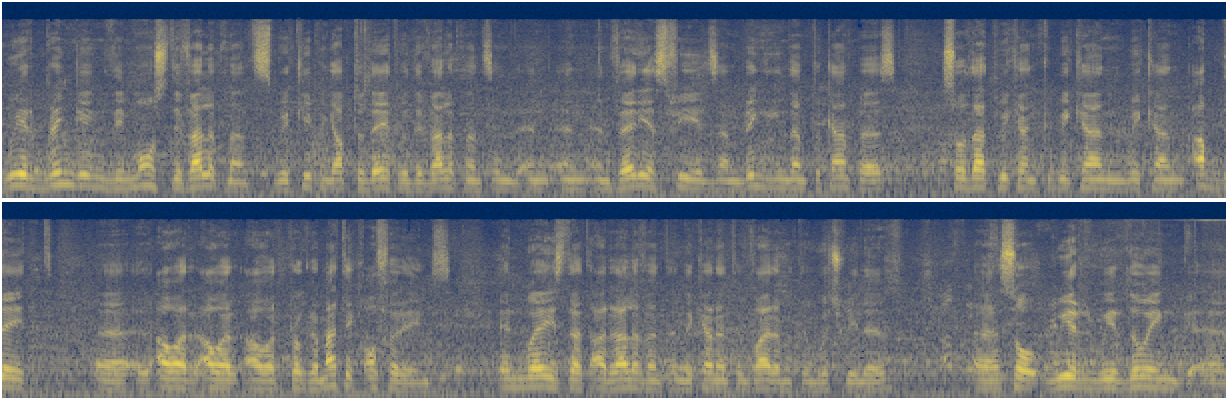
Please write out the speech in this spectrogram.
we're bringing the most developments, we're keeping up to date with developments in, in, in, various fields and bringing them to campus so that we can, we can, we can update uh, our, our, our programmatic offerings in ways that are relevant in the current environment in which we live. Uh, so we're, we're doing, uh,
